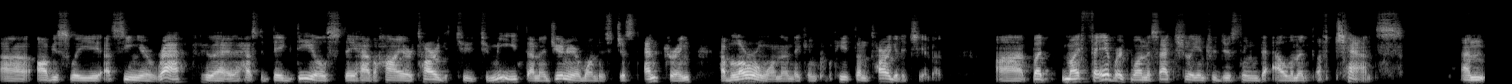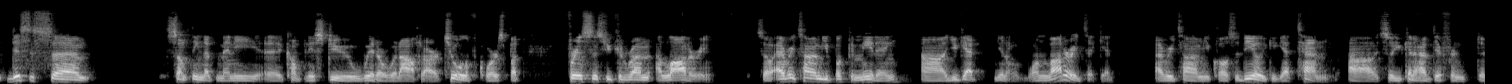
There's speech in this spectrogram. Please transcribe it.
Uh, obviously, a senior rep who has the big deals, they have a higher target to, to meet, and a junior one who's just entering have a lower one, and they can compete on target achievement. Uh, but my favorite one is actually introducing the element of chance. And this is um, something that many uh, companies do with or without our tool, of course. But for instance, you could run a lottery. So every time you book a meeting, uh, you get you know one lottery ticket. every time you close a deal, you could get 10. Uh, so you can have different uh,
